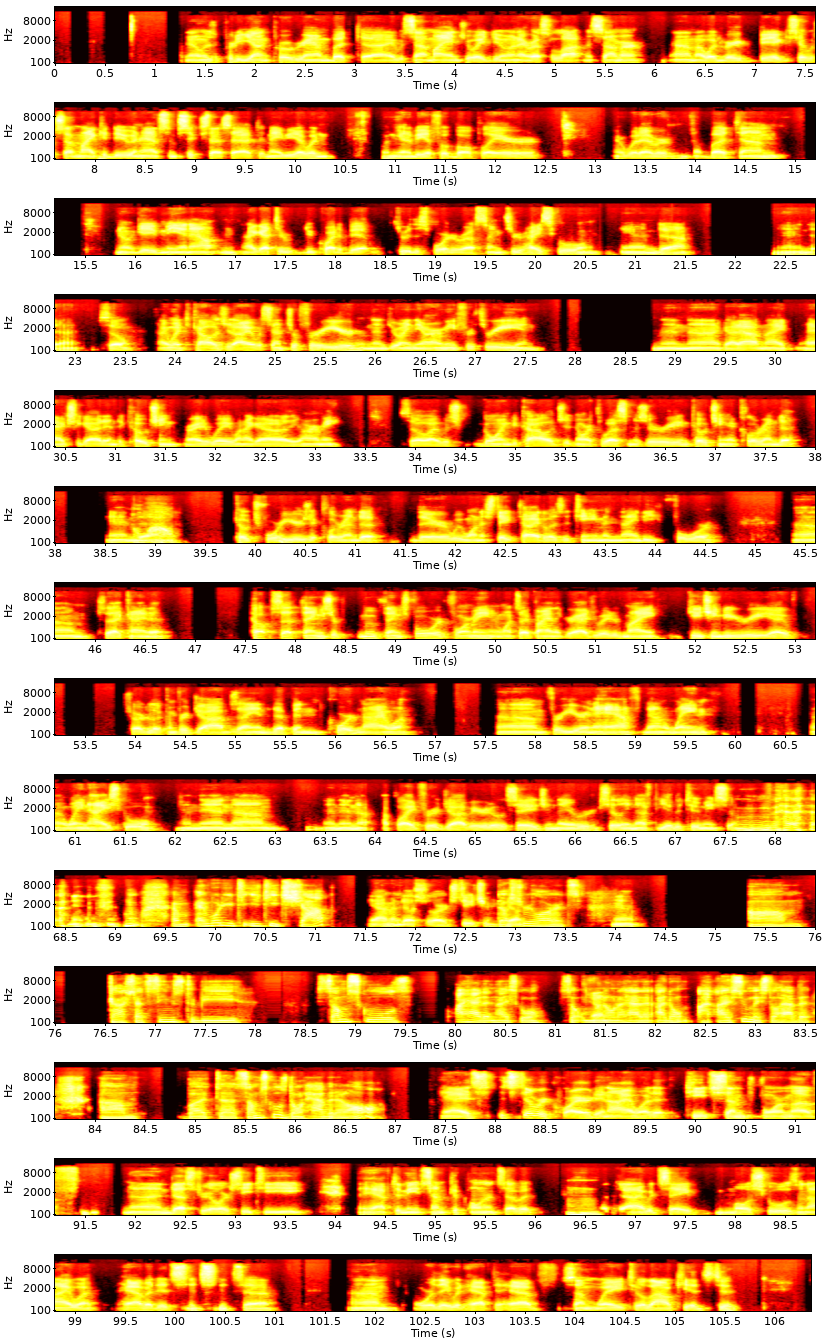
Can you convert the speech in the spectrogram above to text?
you know, it was a pretty young program, but uh, it was something I enjoyed doing. I wrestled a lot in the summer. Um, I wasn't very big, so it was something I could do and have some success at. That maybe I wouldn't wasn't going to be a football player or or whatever, but um, you know, it gave me an out, and I got to do quite a bit through the sport of wrestling through high school, and uh, and uh, so I went to college at Iowa Central for a year, and then joined the Army for three, and, and then uh, I got out, and I, I actually got into coaching right away when I got out of the Army. So I was going to college at Northwest Missouri and coaching at Clarinda, and Oh, uh, wow. coached four years at Clarinda. There, we won a state title as a team in '94. Um, so that kind of helped set things or move things forward for me. And once I finally graduated my teaching degree, I started looking for jobs. I ended up in Corydon, Iowa, um, for a year and a half down at Wayne, uh, Wayne High School, and then um, and then applied for a job here at Osage, and they were silly enough to give it to me. So um, and what do you te- you teach shop yeah, I'm an industrial arts teacher. Yep. industrial arts? Yeah. Um, gosh, that seems to be some schools. I had it in high school, so Yeah. Monona had it. I don't. I, I assume they still have it, um, but uh, some schools don't have it at all. Yeah, it's it's still required in Iowa to teach some form of uh, industrial or CTE. They have to meet some components of it. Mhm. But I would say most schools in Iowa have it. It's it's it's uh, um, or they would have to have some way to allow kids to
